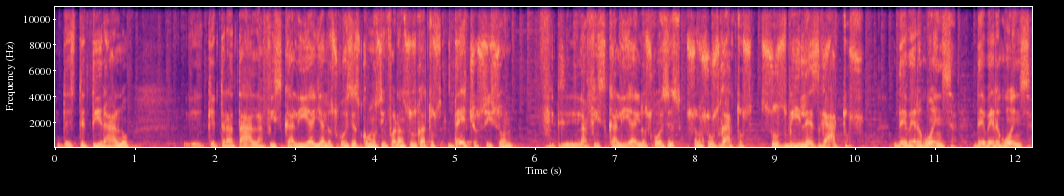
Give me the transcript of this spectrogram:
de este tirano eh, que trata a la fiscalía y a los jueces como si fueran sus gatos. De hecho, sí son la fiscalía y los jueces son sus gatos, sus viles gatos. De vergüenza, de vergüenza.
